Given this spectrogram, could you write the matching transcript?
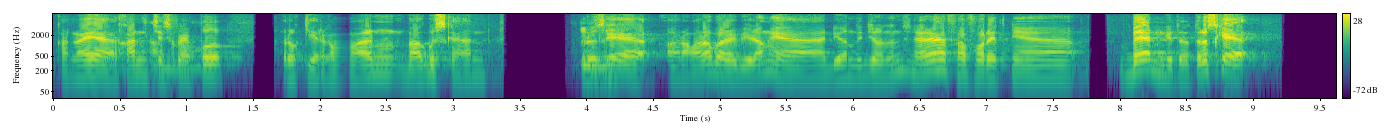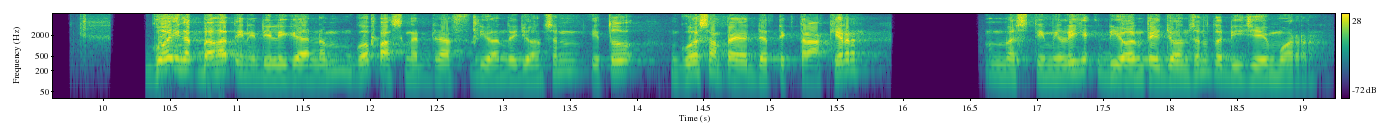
Karena ya kan Chase Sama. Claypool rookie kemarin bagus kan. Terus Hmm. kayak orang-orang pada bilang ya Deontay Johnson sebenarnya favoritnya Ben gitu. Terus kayak gue inget banget ini di Liga 6 gue pas ngedraft Deontay Johnson itu gue sampai detik terakhir mesti milih Deontay Johnson atau DJ Moore.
